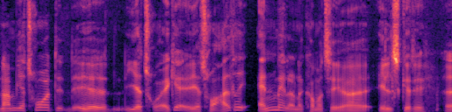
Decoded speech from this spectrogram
Nej, men jeg tror, det, øh, jeg tror ikke, jeg tror aldrig, anmelderne kommer til at elske det. Øh,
